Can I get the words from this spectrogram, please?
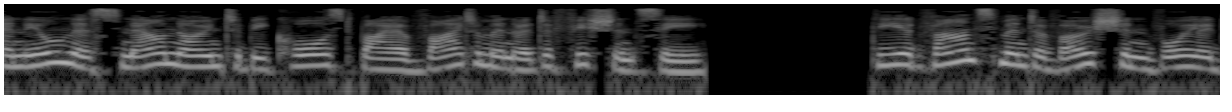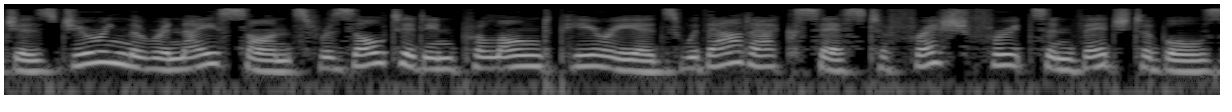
an illness now known to be caused by a vitamin A deficiency. The advancement of ocean voyages during the Renaissance resulted in prolonged periods without access to fresh fruits and vegetables,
